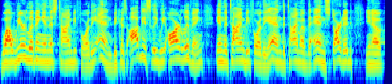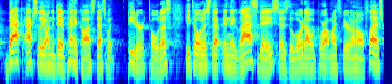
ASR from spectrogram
while we're living in this time before the end. Because obviously we are living in the time before the end. The time of the end started, you know, back actually on the day of Pentecost. That's what Peter told us. He told us that in the last days, says the Lord, I will pour out my spirit on all flesh.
